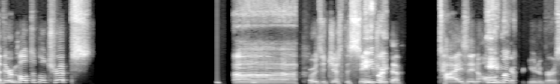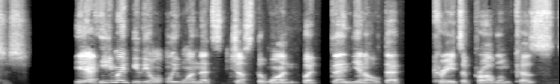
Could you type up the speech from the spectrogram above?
are there multiple trips Uh, or is it just the same trip might- that ties in all the might- different universes? yeah, he might be the only one that's just the one, but then you know that creates a problem because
